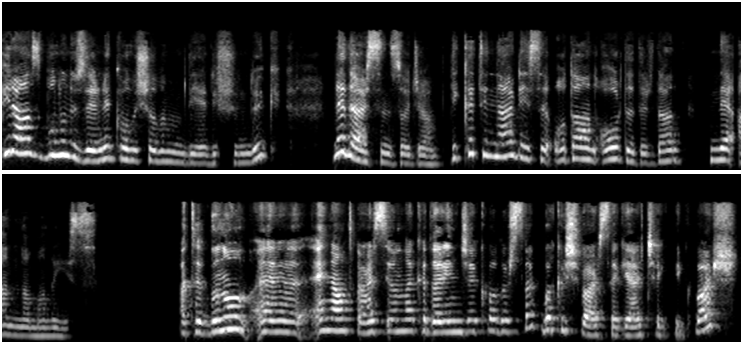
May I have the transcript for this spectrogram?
Biraz bunun üzerine konuşalım diye düşündük. Ne dersiniz hocam? Dikkatin neredeyse odağın oradadırdan ne anlamalıyız? Tabii bunun e, en alt versiyonuna kadar inecek olursak bakış varsa gerçeklik var.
